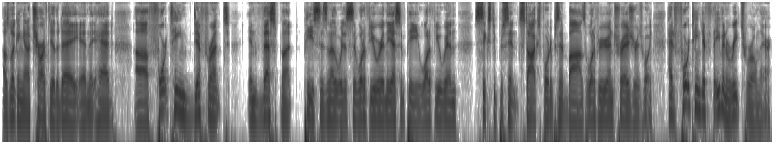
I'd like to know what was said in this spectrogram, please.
I was looking at a chart the other day, and they had uh, 14 different investment pieces. In other words, it said, what if you were in the S&P? What if you were in 60% stocks, 40% bonds? What if you were in treasuries? What had 14 different, even REITs were on there.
